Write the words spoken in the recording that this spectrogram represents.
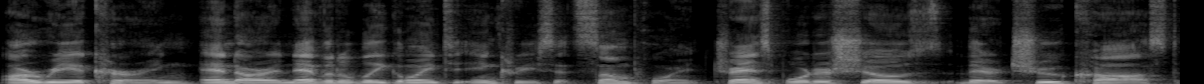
are reoccurring, and are inevitably going to increase at some point. Transporter shows their true cost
